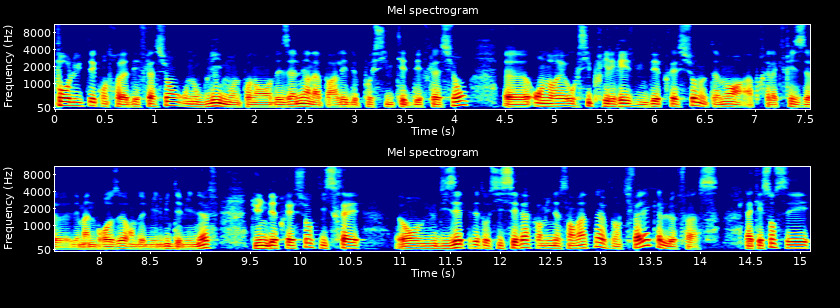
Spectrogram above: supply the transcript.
pour lutter contre la déflation, on oublie, pendant des années, on a parlé de possibilités de déflation. Euh, on aurait aussi pris le risque d'une dépression, notamment après la crise des Man Brothers en 2008-2009, d'une dépression qui serait on nous disait peut-être aussi sévère qu'en 1929, donc il fallait qu'elle le fasse. La question, c'est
